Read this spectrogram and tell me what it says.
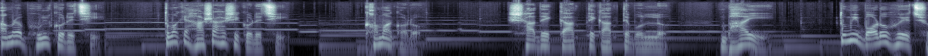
আমরা ভুল করেছি। তোমাকে হাসাহাসি করেছি। ক্ষমা করো। সাদে কাঁদতে কাঁদতে বলল, ভাই, তুমি বড় হয়েছ।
